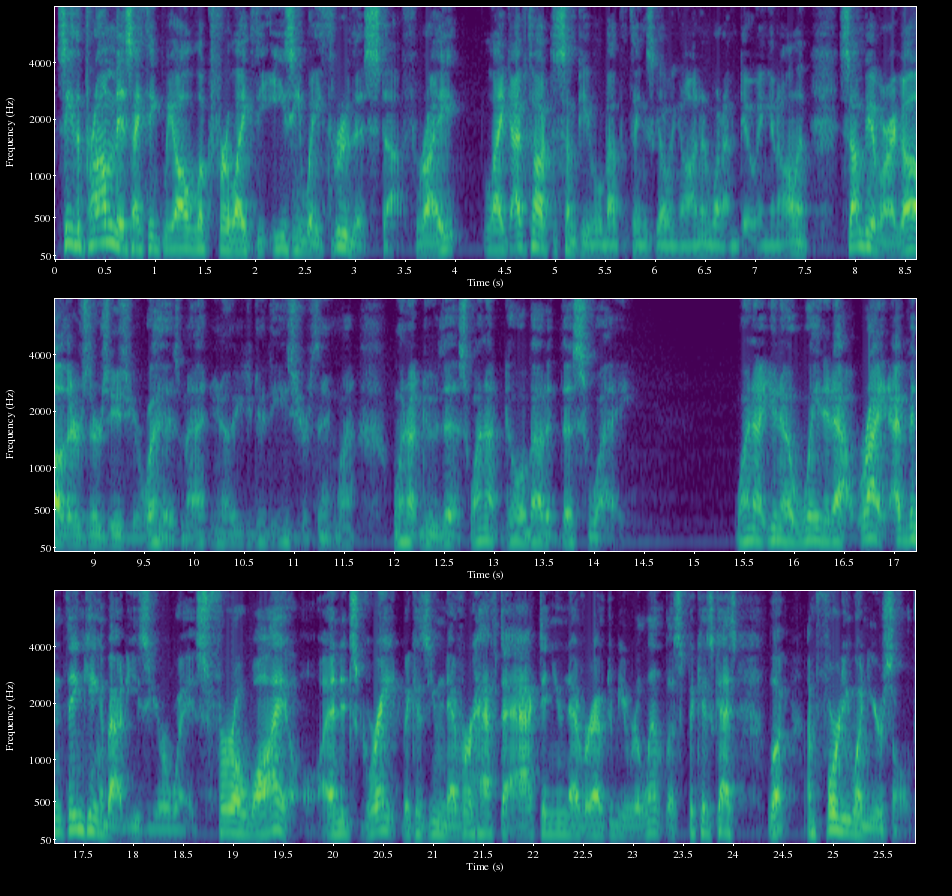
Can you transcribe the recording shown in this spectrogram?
See, the problem is, I think we all look for like the easy way through this stuff, right? Like I've talked to some people about the things going on and what I'm doing and all, and some people are like, "Oh, there's there's easier ways, man. You know, you can do the easier thing. Why why not do this? Why not go about it this way? Why not, you know, wait it out? Right. I've been thinking about easier ways for a while and it's great because you never have to act and you never have to be relentless. Because, guys, look, I'm 41 years old.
